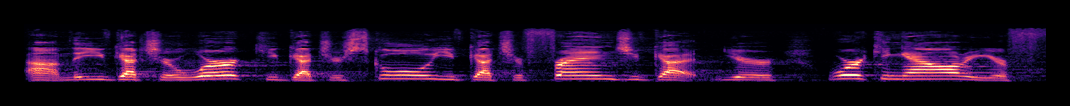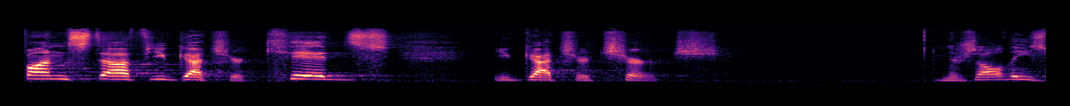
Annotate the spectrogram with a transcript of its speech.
um, that you've got your work you've got your school you've got your friends you've got your working out or your fun stuff you've got your kids you've got your church. And there's all these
